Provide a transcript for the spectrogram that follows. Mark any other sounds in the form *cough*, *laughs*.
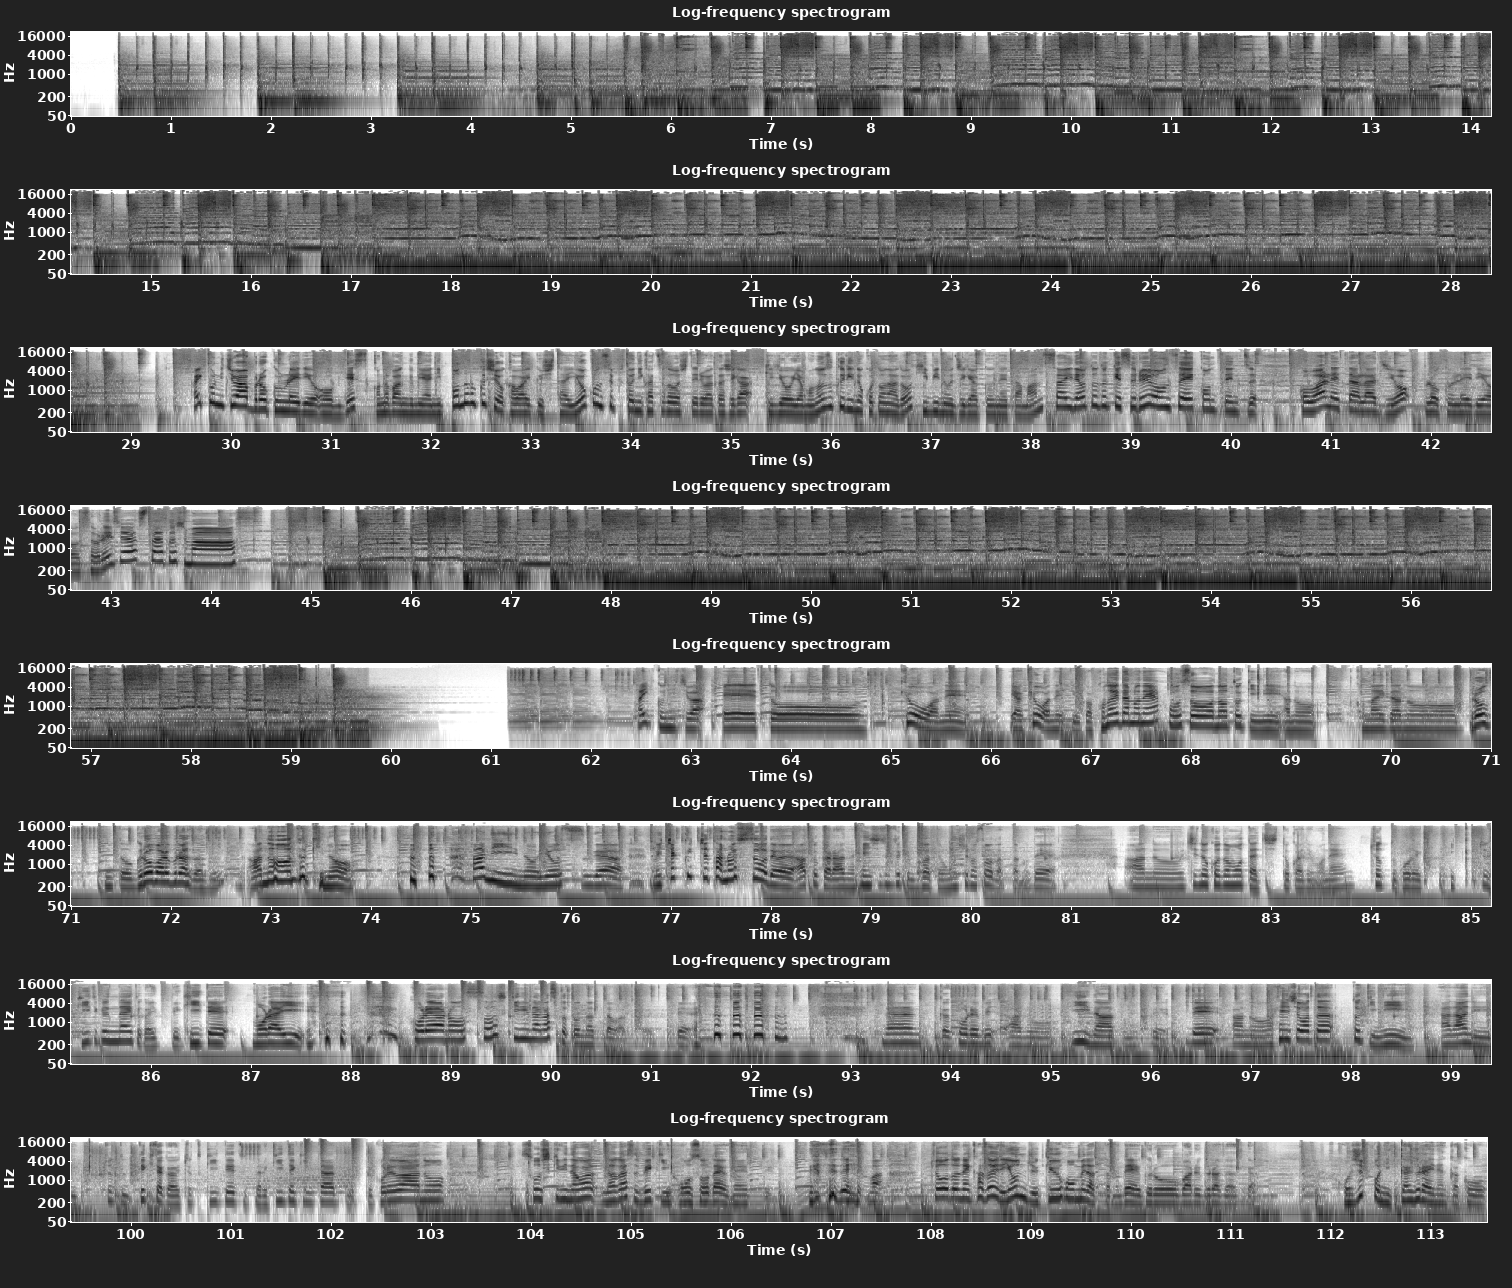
ちは Broken Radio 大見です。この番組は日本の福祉を可愛くしたいをコンセプトに活動している私が企業やものづくりのことなど日々の自虐ネタ満載でお届けする音声コンテンツ。壊れたラジオ Broken Radio それじゃあスタートします。こんにちは。えー、っと今日はねいや今日はねっていうかこの間のね放送の時にあのこの間のブロうんとグローバルブラザーズ？あの時の *laughs* ハニーの様子がめちゃくちゃ楽しそうで後からあの編集する時もそうだって面白そうだったのであのうちの子供たちとかにもねちょっとこれちょっと聞いてくんない？とか言って聞いてもらい *laughs* これあの葬式に流すことになったわとか言って。*laughs* なんかこれあのいいなと思って。であの編集終わった時に「あ何？ちょっとできたからちょっと聞いて」って言ったら「聞いた聞いた」って言ってこれはあの葬式に流すべき放送だよねって言って。*laughs* で、まあ、ちょうどね数えで49本目だったのでグローバルブラザーズが。50本に1回ぐらいなんかこ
